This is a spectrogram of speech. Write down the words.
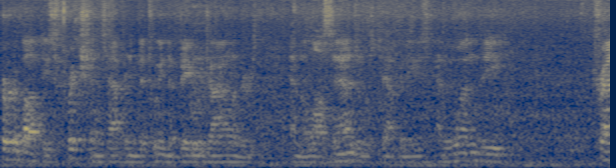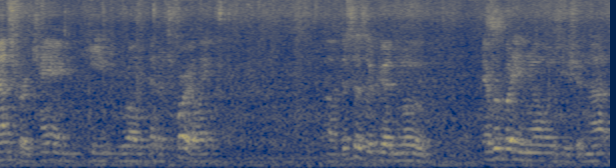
heard about these frictions happening between the Bainbridge Islanders and the Los Angeles Japanese, and when the transfer came, he wrote editorially, Uh, This is a good move. Everybody knows you should not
